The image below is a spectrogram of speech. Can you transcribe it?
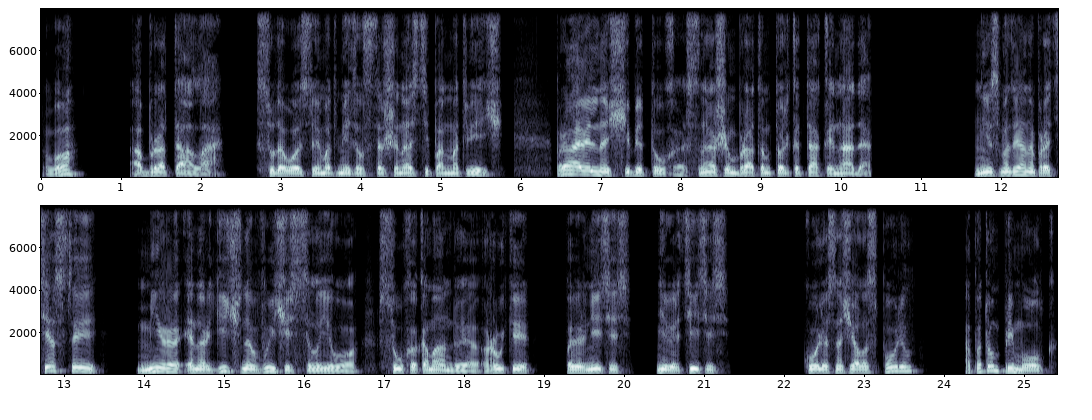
«Во, обратала!» — с удовольствием отметил старшина Степан Матвеевич. «Правильно, щебетуха, с нашим братом только так и надо». Несмотря на протесты, Мира энергично вычистила его, сухо командуя «Руки, повернитесь, не вертитесь». Коля сначала спорил, а потом примолк,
